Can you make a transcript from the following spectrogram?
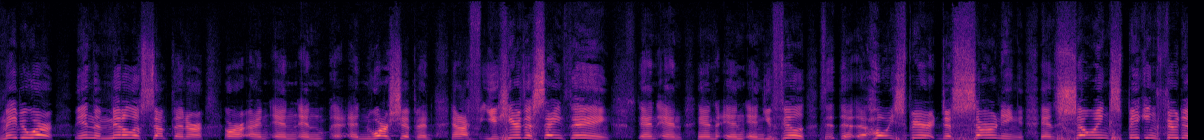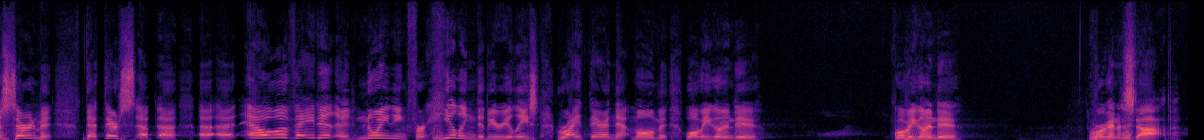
Maybe we're in the middle of something or, or in, in, in worship and, and I, you hear the same thing and, and, and, and, and you feel the, the Holy Spirit discerning and showing, speaking through discernment that there's an elevated anointing for healing to be released right there in that moment. What are we going to do? What are we going to do? We're going to stop.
